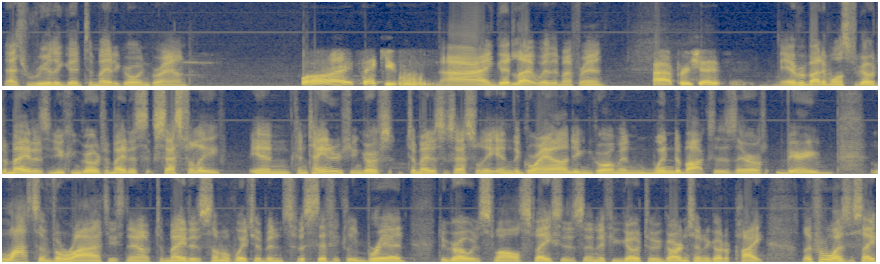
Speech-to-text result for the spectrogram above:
that's really good tomato growing ground. Well, all right. Thank you. All right, good luck with it, my friend. I appreciate it. Everybody wants to grow tomatoes, and you can grow tomatoes successfully in containers. You can grow tomatoes successfully in the ground. You can grow them in window boxes. There are very lots of varieties now of tomatoes, some of which have been specifically bred to grow in small spaces. And if you go to a garden center, go to Pike, look for ones that say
